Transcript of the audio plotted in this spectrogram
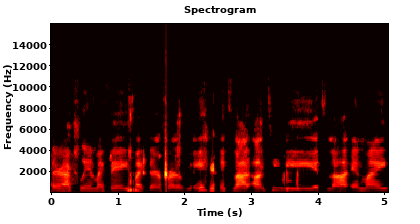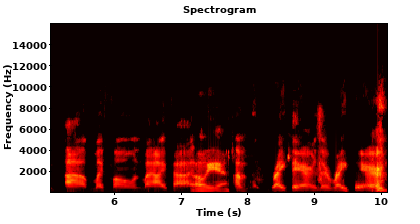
they're actually in my face, like they're in front of me. It's not on TV. It's not in my uh my phone, my iPad. Oh yeah. I'm like right there. They're right there.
